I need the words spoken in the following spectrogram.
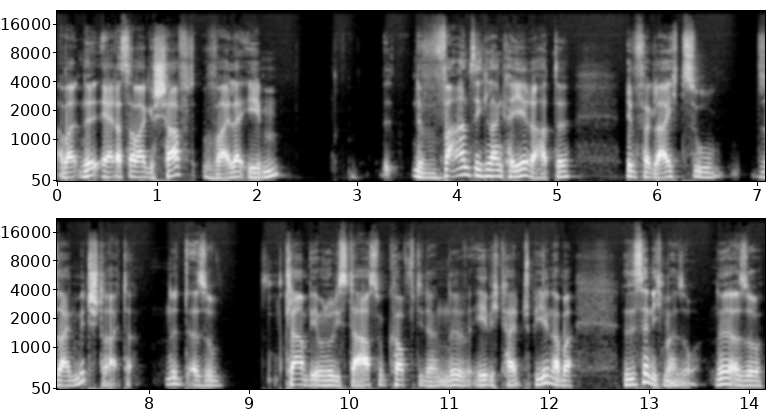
Aber ne, er hat das aber geschafft, weil er eben eine wahnsinnig lange Karriere hatte im Vergleich zu seinen Mitstreitern. Ne, also klar haben wir immer nur die Stars im Kopf, die dann ne, Ewigkeiten spielen, aber das ist ja nicht mal so. Ne? Also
